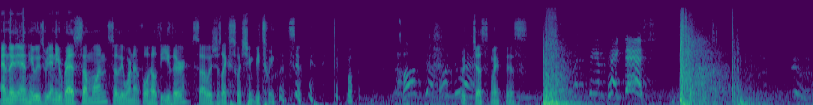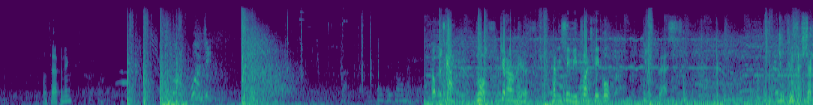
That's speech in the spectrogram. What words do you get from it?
And they and he was and he res someone, so they weren't at full health either. So I was just like switching between the two. I took both Palm step, watch your with just my fists. See him take this. What's happening? Watch it! Oh, this guy! Oh, get out of here! Have you seen me punch people? Best. You piece of shit!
